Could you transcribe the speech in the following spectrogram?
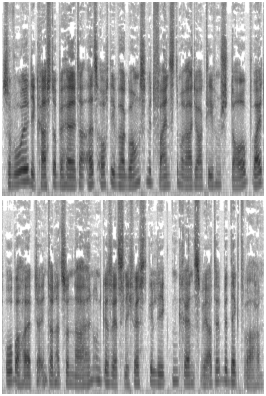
sowohl die Castor-Behälter als auch die Waggons mit feinstem radioaktivem Staub weit oberhalb der internationalen und gesetzlich festgelegten Grenzwerte bedeckt waren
